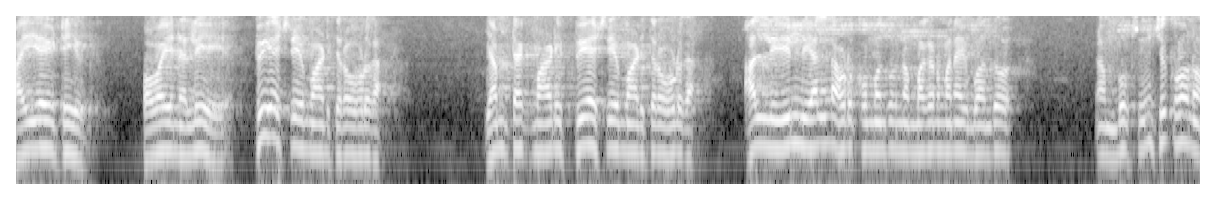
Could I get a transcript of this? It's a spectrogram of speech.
ಐ ಐ ಟಿ ಪವೈನಲ್ಲಿ ಪಿ ಎಚ್ ಡಿ ಮಾಡ್ತಿರೋ ಹುಡುಗ. ಎಂ ಟೆಕ್ ಮಾಡಿ ಪಿ ಎಚ್ ಡಿ ಮಾಡ್ತಿರೋ ಹುಡುಗ. ಅಲ್ಲಿ ಇಲ್ಲಿ ಎಲ್ಲ ಹುಡ್ಕೊಂಡ್ಬಂದು ನಮ್ಮ ಮಗನ ಮನೆಗೆ ಬಂದು, ನಮ್ಮ ಬುಕ್ಸ್ ಇನ್ನು ಚಿಕ್ಕವನು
